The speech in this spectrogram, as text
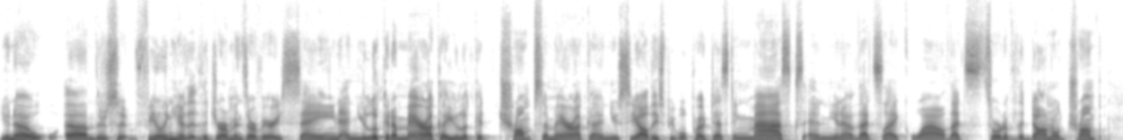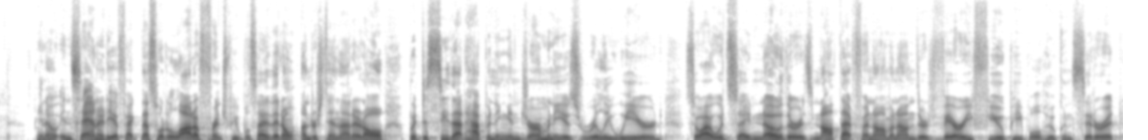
you know, um, there's a feeling here that the Germans are very sane. And you look at America, you look at Trump's America, and you see all these people protesting masks. And, you know, that's like, wow, that's sort of the Donald Trump you know, insanity effect. That's what a lot of French people say. They don't understand that at all. But to see that happening in Germany is really weird. So I would say no, there is not that phenomenon. There's very few people who consider it,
